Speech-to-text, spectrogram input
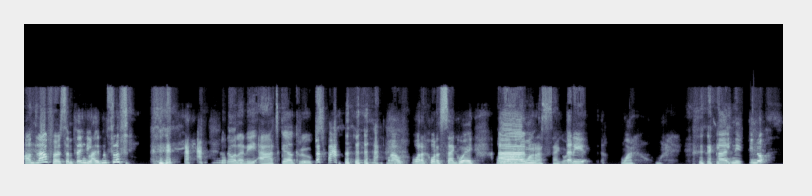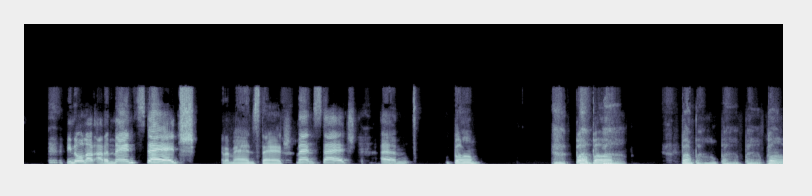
Ond lawr for something light and fluffy. no, any art girl groups. wow, what a what a segue! What, um, what a segue. Then wow, wow. you know, you know, that at a men's stage. At a men's stage. Men's stage. Um, bum, bum, bum, bum, bum, bum, bum, bum,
